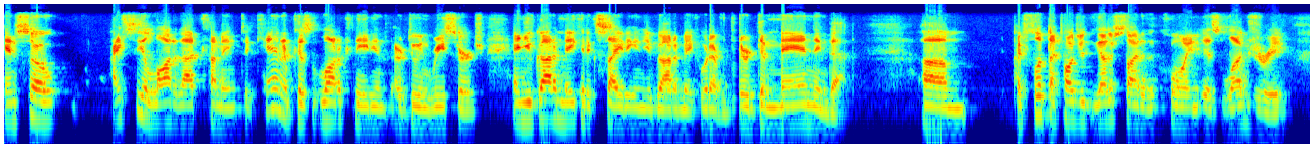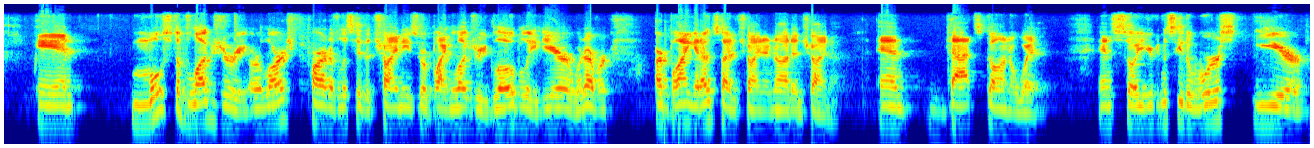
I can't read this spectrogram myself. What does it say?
And so I see a lot of that coming to Canada because a lot of Canadians are doing research, and you've got to make it exciting and you've got to make whatever. They're demanding that. Um, I flipped, I told you the other side of the coin is luxury. And most of luxury, or a large part of, let's say, the Chinese who are buying luxury globally here or whatever, are buying it outside of China, not in China. And that's gone away. And so you're going to see the worst year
